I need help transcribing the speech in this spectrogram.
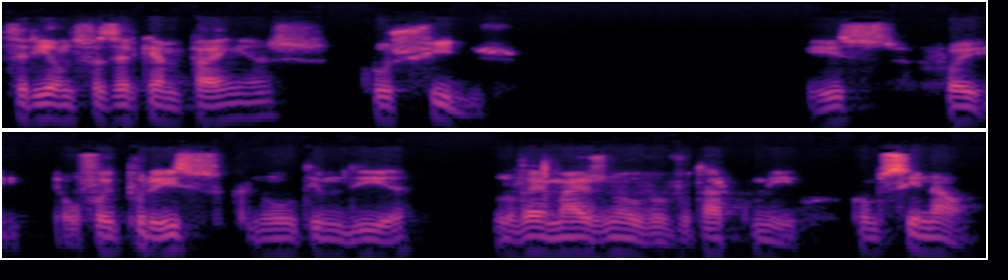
teriam de fazer campanhas com os filhos. Isso foi, ou foi por isso que no último dia levei mais novo a votar comigo, como sinal.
